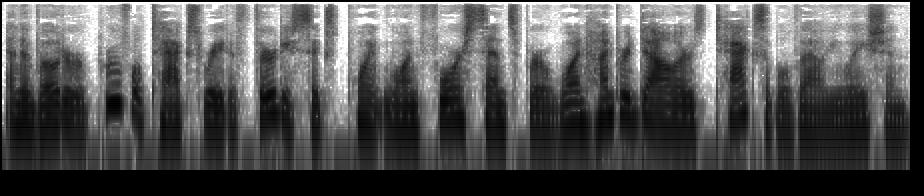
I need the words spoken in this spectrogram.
and the voter approval tax rate of 36.14 cents per $100 taxable valuation.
